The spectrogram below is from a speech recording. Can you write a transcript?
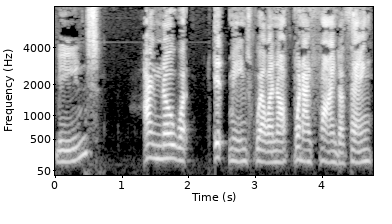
means. I know what it means well enough when I find a thing.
